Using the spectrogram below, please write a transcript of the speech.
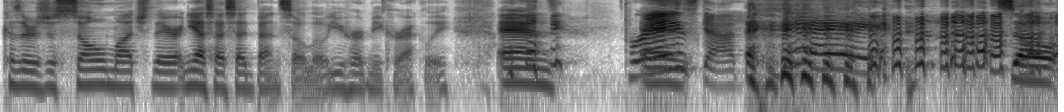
because there's just so much there. And yes, I said Ben Solo. You heard me correctly. And praise and, God. so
